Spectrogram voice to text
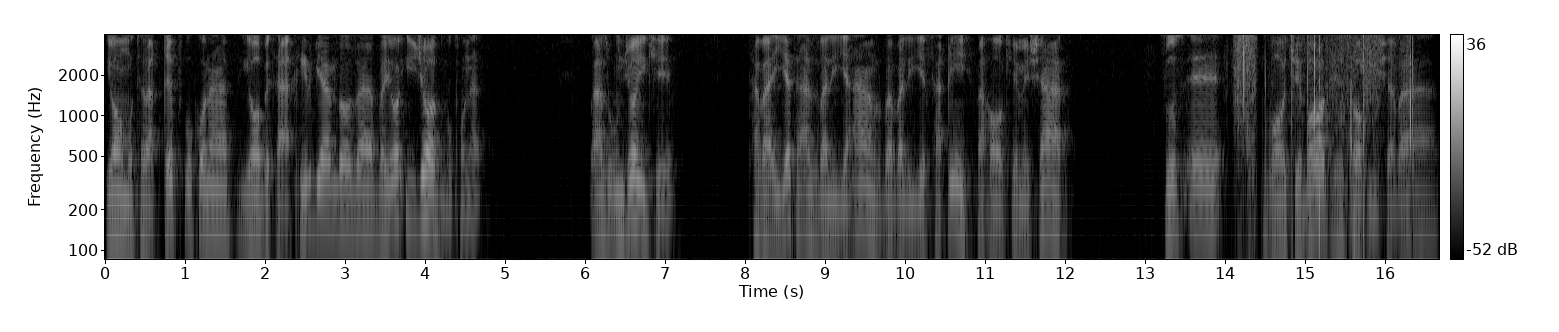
یا متوقف بکند یا به تأخیر بیاندازد و یا ایجاد بکند. و از اونجایی که تبعیت از ولی امر و ولی فقیه و حاکم شهر جزء واجبات حساب می شود.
